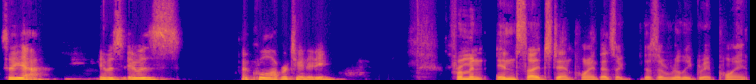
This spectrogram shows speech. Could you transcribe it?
so yeah, it was it was a cool opportunity. From an inside standpoint, that's a that's a really great point.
